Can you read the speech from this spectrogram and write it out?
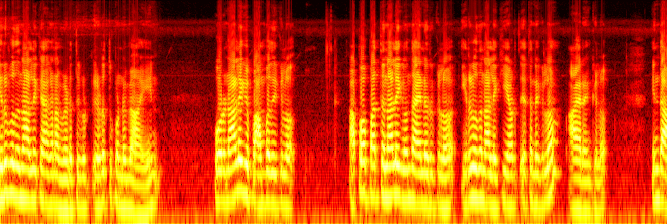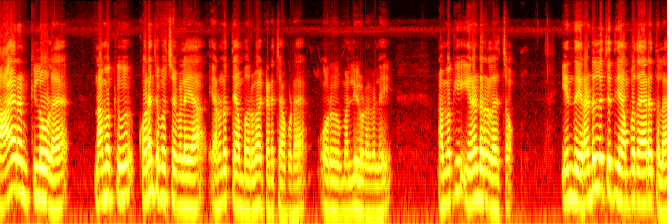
இருபது நாளைக்காக நம்ம எடுத்துக்கிட்டு எடுத்துக்கொண்டுமே ஆயின் ஒரு நாளைக்கு இப்போ ஐம்பது கிலோ அப்போ பத்து நாளைக்கு வந்து ஐநூறு கிலோ இருபது நாளைக்கு எத்தனை கிலோ? ஆயிரம் கிலோ. இந்த ஆயிரம் கிலோவில் நமக்கு குறைஞ்சபட்ச விலையாக இரநூத்தி ஐம்பது ரூபா கிடைச்சா கூட ஒரு மல்லியோட விலை நமக்கு இரண்டரை லட்சம். இந்த ரெண்டு லட்சத்தி ஐம்பதாயிரத்தில்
